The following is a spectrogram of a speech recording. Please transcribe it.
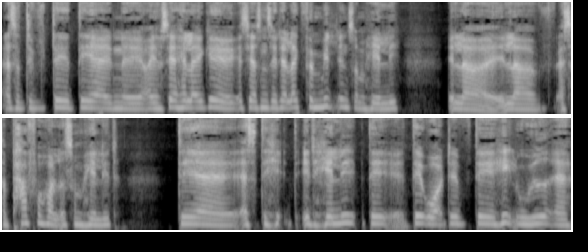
Altså det, det, det er en, øh, og jeg ser heller ikke, jeg ser sådan set heller ikke familien som hellig, eller, eller altså parforholdet som helligt. Det er, altså det, et hellig, det, det ord, det, det er helt ude af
